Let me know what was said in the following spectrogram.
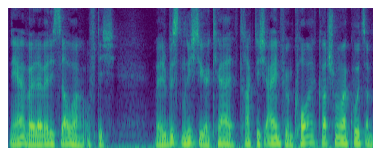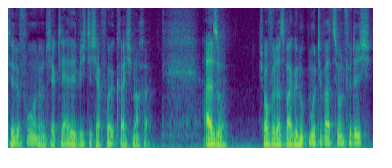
ja, weil da werde ich sauer auf dich. Weil du bist ein richtiger Kerl. Trag dich ein für einen Call, quatsch mal kurz am Telefon und ich erkläre dir, wie ich dich erfolgreich mache. Also, ich hoffe, das war genug Motivation für dich.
